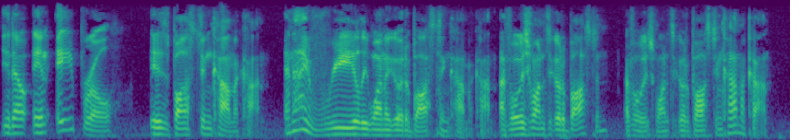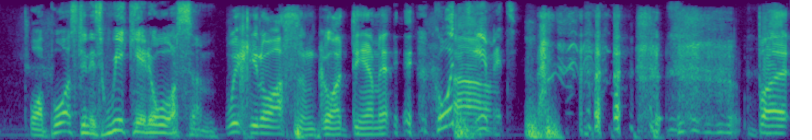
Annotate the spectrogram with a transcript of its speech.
you know, in April is Boston Comic Con. And I really want to go to Boston Comic Con. I've always wanted to go to Boston. I've always wanted to go to Boston Comic Con. Well, Boston is wicked awesome. Wicked awesome, god damn it. God Um, damn it. but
